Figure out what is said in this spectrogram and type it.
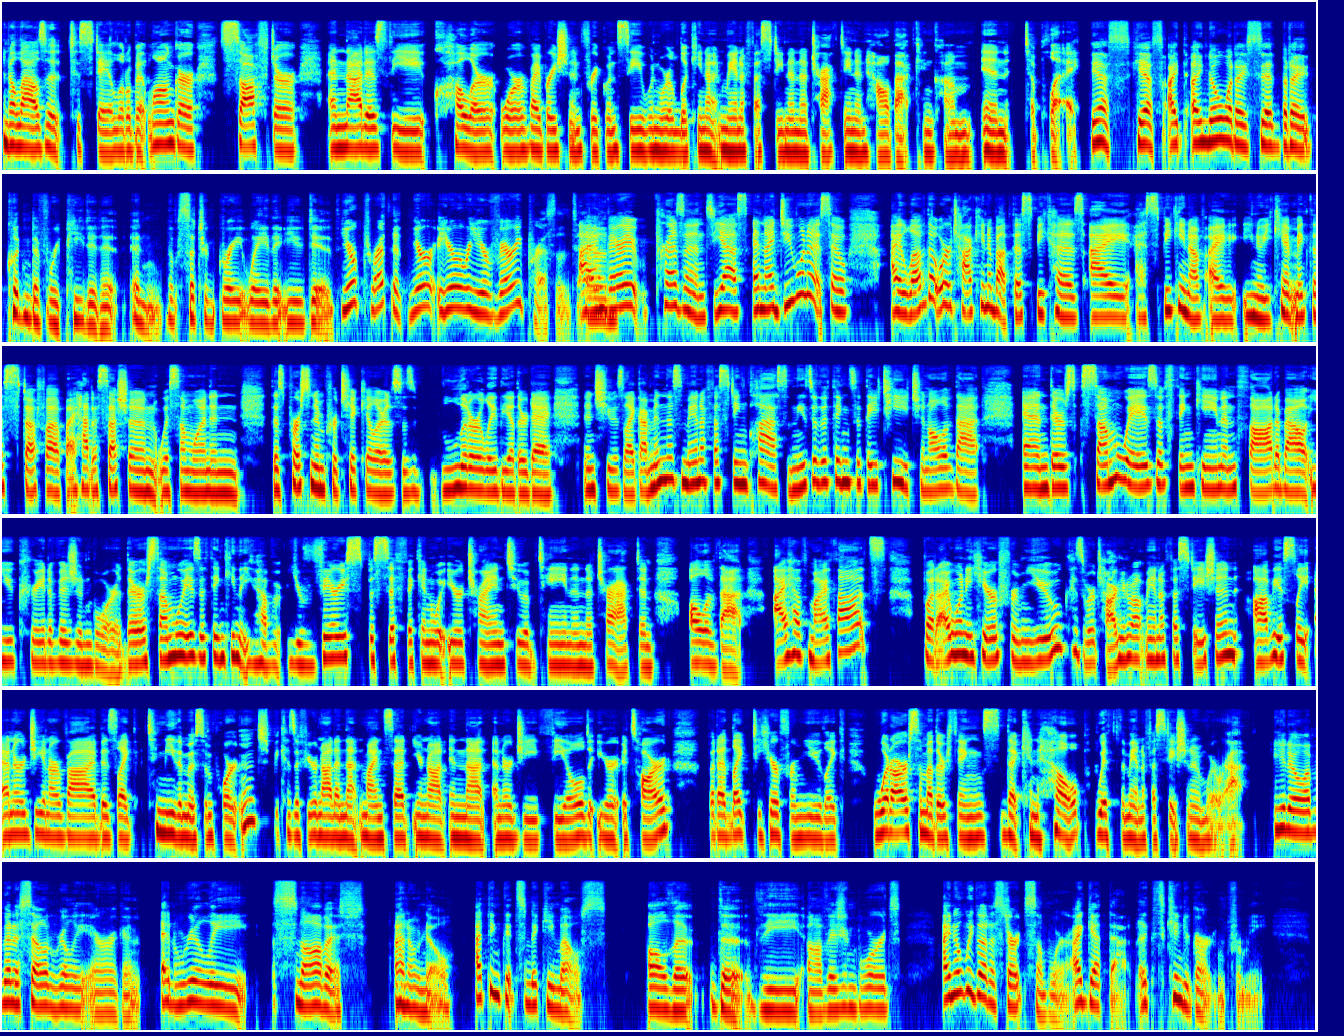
it allows it to stay a little bit longer, softer, and that is the color or vibration and frequency when we're looking at manifesting and attracting and how that can come into play. Yes, yes. I, I know what I said, but I couldn't have repeated it in such a great way that you did. You're present. You're you're you're very present. I'm very present. Yes. And I do want to so I love that we're talking about this because I uh, speaking of I, you know, you can't make this stuff up. I had a session with someone and this person in particular particular, this is literally the other day, and she was like, I'm in this manifesting class, and these are the things that they teach, and all of that. And there's some ways of thinking and thought about you create a vision board. There are some ways of thinking that you have, you're very specific in what you're trying to obtain and attract, and all of that. I have my thoughts, but I want to hear from you because we're talking about manifestation. Obviously, energy and our vibe is like to me the most important because if you're not in that mindset, you're not in that energy field, you're it's hard. But I'd like to hear from you like what are some other things that can help with the manifestation and where we're at? You know, I'm going to sound really arrogant and really snobbish. I don't know. I think it's Mickey Mouse. All the the the uh, vision boards I know we got to start somewhere. I get that. It's kindergarten for me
